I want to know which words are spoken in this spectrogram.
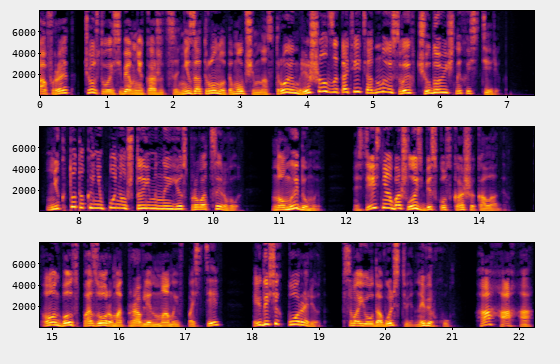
А Фред, чувствуя себя, мне кажется, незатронутым общим настроем, решил закатить одну из своих чудовищных истерик. Никто так и не понял, что именно ее спровоцировало. Но мы думаем, здесь не обошлось без куска шоколада. Он был с позором отправлен мамой в постель и до сих пор орет, в свое удовольствие наверху. Ха-ха-ха.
